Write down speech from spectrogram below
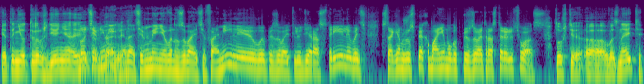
это не утверждение. Но тем не далее. менее, да, тем не менее вы называете фамилии, вы призываете людей расстреливать. С таким же успехом они могут призывать расстреливать вас. Слушайте, э, вы знаете,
